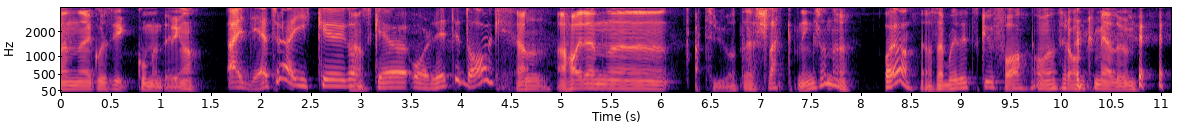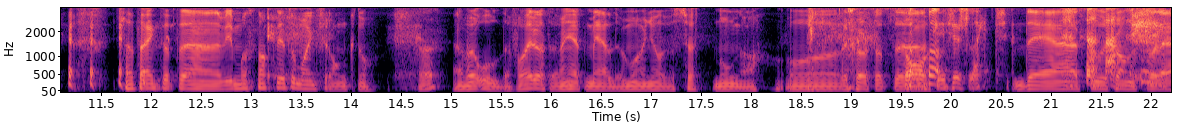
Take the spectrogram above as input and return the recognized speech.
Men uh, hvordan gikk kommenteringa? Nei, det tror jeg gikk ganske ålreit i dag. Ja. Jeg har en Jeg tror at det er slektning, skjønner du. Å ja. Ja, så jeg blir litt skuffa av en Frank Melum. så jeg tenkte at eh, vi må snakke litt om han Frank nå. Jeg var oldefar, vet du. Han het Melum, og han hadde jo 17 unger. Og det er klart at eh, Baker slekt. det er stor sjanse for det.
